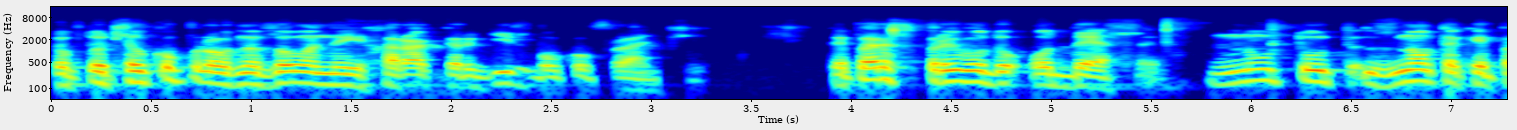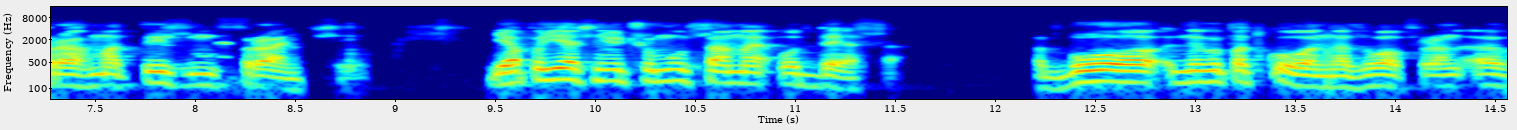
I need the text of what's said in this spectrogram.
Тобто цілком прогнозований характер дій з боку Франції. Тепер з приводу Одеси. Ну тут знов таки прагматизм Франції. Я пояснюю, чому саме Одеса. Бо не випадково назвав Фран... е,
